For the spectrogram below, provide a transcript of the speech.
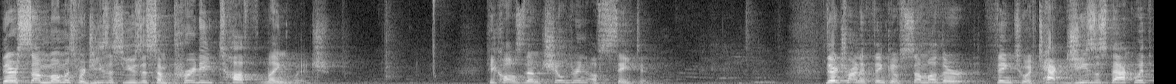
There are some moments where Jesus uses some pretty tough language. He calls them children of Satan. They're trying to think of some other thing to attack Jesus back with,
